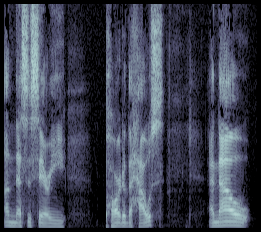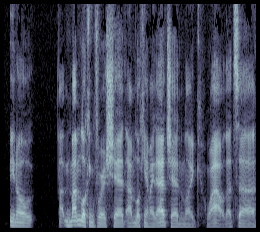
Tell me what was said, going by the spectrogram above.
unnecessary part of the house. And now, you know, I'm, I'm looking for a shed. I'm looking at my dad's shed and I'm like, wow, that's uh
